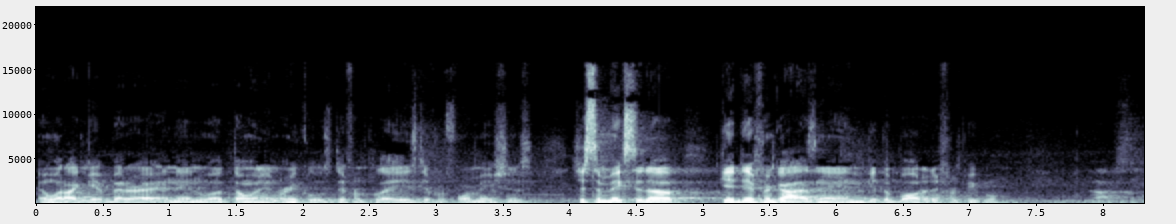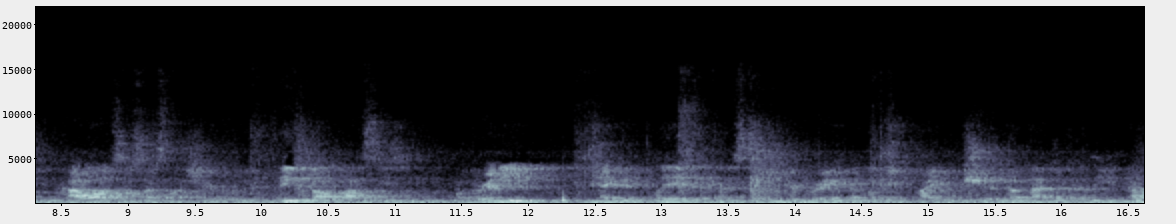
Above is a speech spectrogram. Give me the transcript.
and what I can get better at, and then throwing in wrinkles, different plays, different formations, just to mix it up, get different guys in, get the ball to different people. You obviously had a lot of success last year, but when you think about last season, are there any negative plays that kind of stick in your brain that like, I should have done that differently, now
